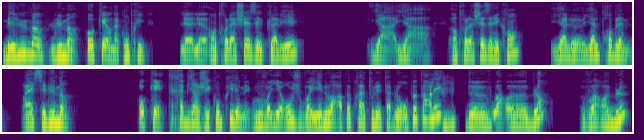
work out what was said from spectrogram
Mais l'humain, l'humain, ok, on a compris. Le- le- entre la chaise et le clavier, il y a, il y a, entre la chaise et l'écran, il y a le, il y a le problème. Ouais, c'est l'humain. Ok, très bien, j'ai compris les mecs. Vous voyez rouge, vous voyez noir à peu près à tous les tableaux. On peut parler Mhm. de voir euh, blanc, voir euh, bleu,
